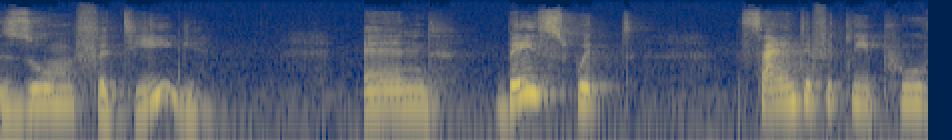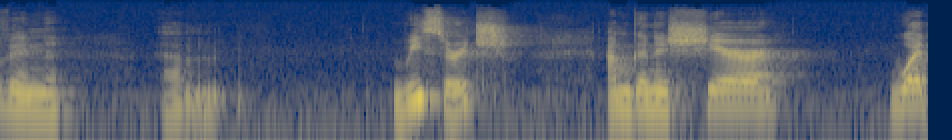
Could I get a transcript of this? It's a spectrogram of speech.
Zoom fatigue and based with scientifically proven um, research, I'm going to share what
